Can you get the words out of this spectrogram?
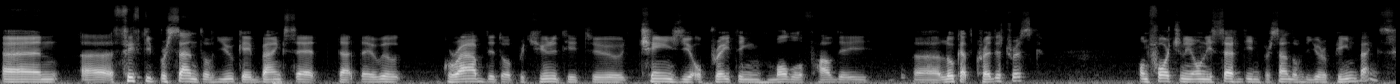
And 50% of UK banks said that they will grab the opportunity to change the operating model of how they uh, look at credit risk. Unfortunately, only 17% of the European banks.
